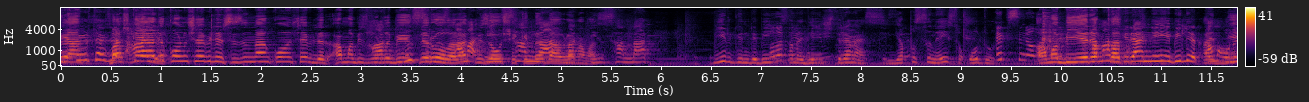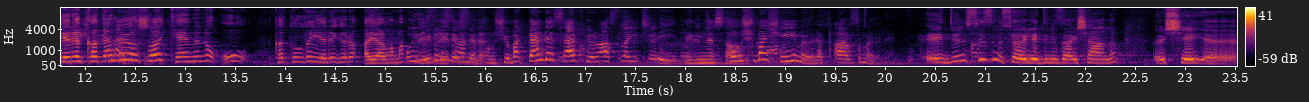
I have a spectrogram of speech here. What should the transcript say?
yani Röportajı- başka yerde hayır. konuşabilir, sizinden konuşabilir ama biz burada Haklısınız büyükleri olarak bize o şekilde davranamaz. Bak insanlar bir günde bir Alabilir insanı değiştiremezsin. Yapısı neyse odur. Hepsini Ama bir yere Tamam kat- frenleyebilir Hayır, ama bir yere katılıyorsa kendini o katıldığı yere göre ayarlamak O yüksek sesle mecburiyetinde. konuşuyor. Bak ben de sert görüyorum aslında hiç değilim. Eline sağlık. Konuşma şeyim öyle, tarzım öyle. E, dün siz mi söylediniz Ayşe Hanım? E, şey, e,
